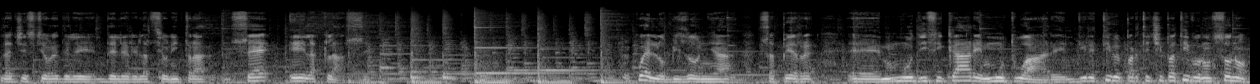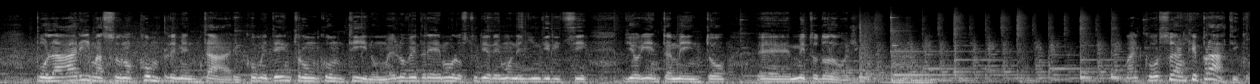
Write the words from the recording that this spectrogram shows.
la gestione delle, delle relazioni tra sé e la classe. Quello bisogna saper eh, modificare e mutuare. Il direttivo e partecipativo non sono polari ma sono complementari, come dentro un continuum e lo vedremo, lo studieremo negli indirizzi di orientamento eh, metodologico. Ma il corso è anche pratico,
